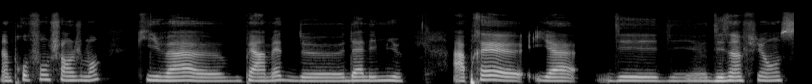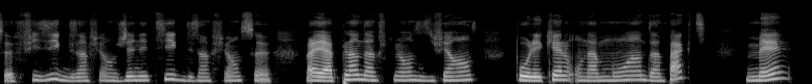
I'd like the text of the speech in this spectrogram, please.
un profond changement qui va euh, vous permettre d'aller mieux. Après, euh, il y a des, des, influences physiques, des influences génétiques, des influences, euh, voilà, il y a plein d'influences différentes pour lesquelles on a moins d'impact. Mais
